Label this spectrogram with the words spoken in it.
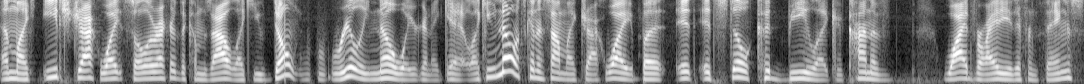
And like each Jack White solo record that comes out, like you don't really know what you're gonna get. Like you know it's gonna sound like Jack White, but it it still could be like a kind of wide variety of different things.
